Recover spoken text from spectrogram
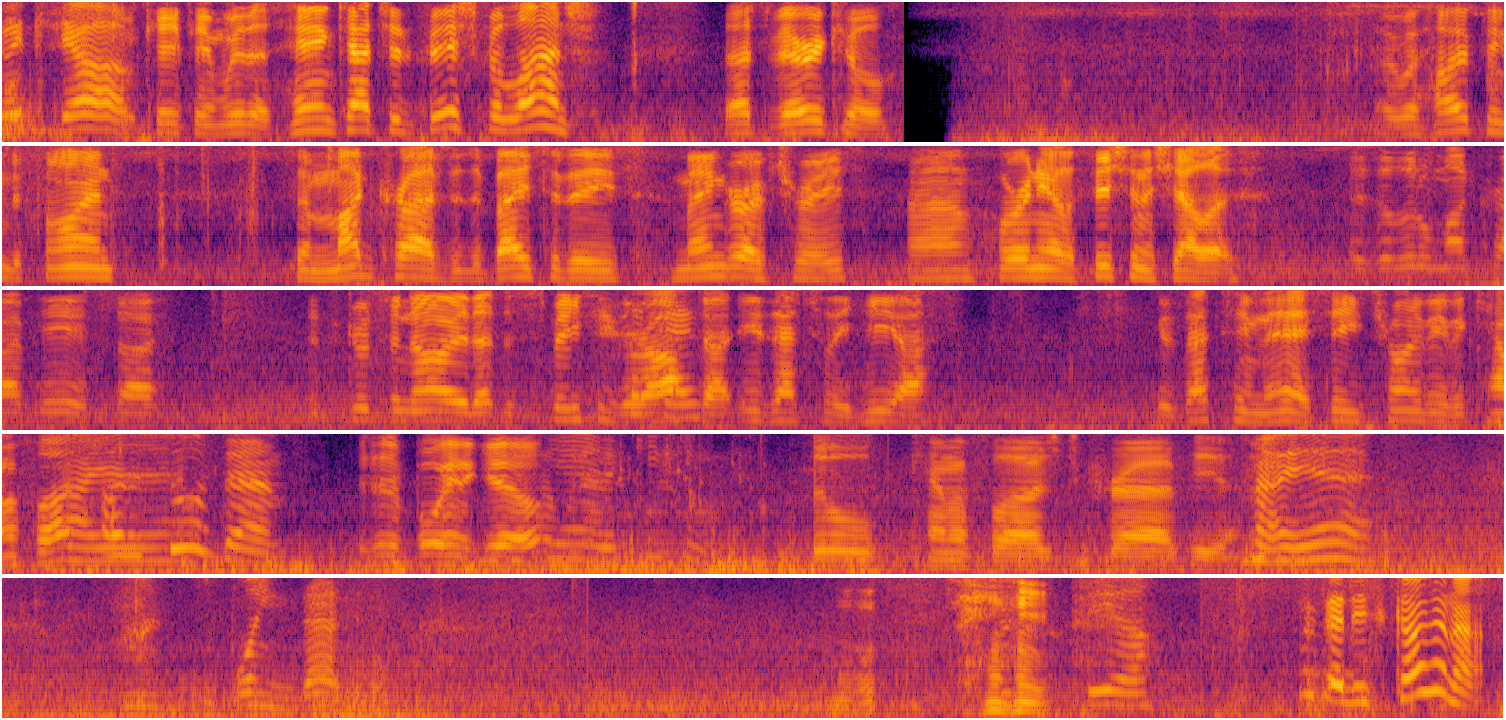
We A should- Good We'll job. keep him with us. Hand catching fish for lunch. That's very cool. So we're hoping to find some mud crabs at the base of these mangrove trees um, or any other fish in the shallows. There's a little mud crab here, so it's good to know that the species we're Okay. after is actually here because that's him there. See, he's trying to be a bit camouflaged. Oh, there's two of them. Is it a boy and a girl? Yeah, they're kissing. Little camouflaged crab here. Oh, yeah. Explain that. Yeah. Look at this coconut.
